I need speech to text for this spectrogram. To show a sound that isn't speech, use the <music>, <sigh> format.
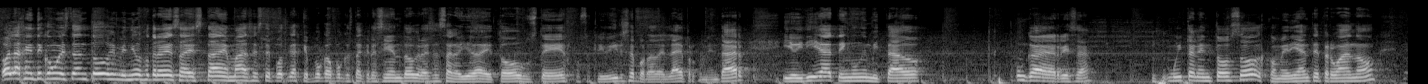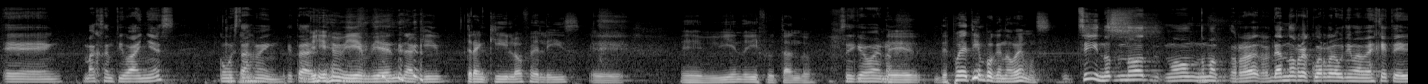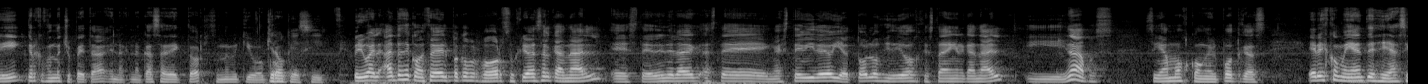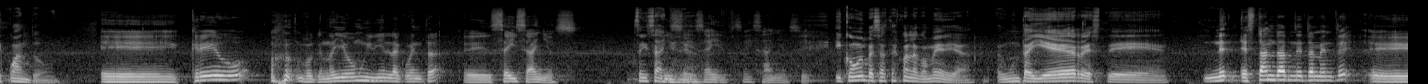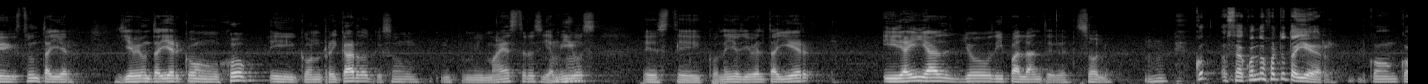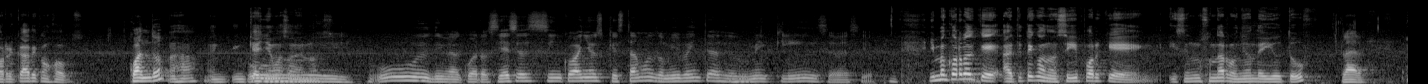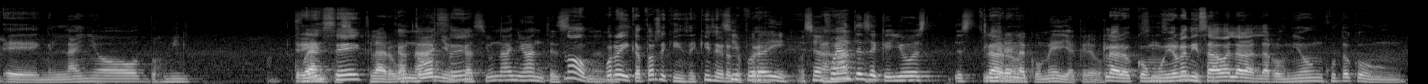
Hola gente, ¿cómo están todos? Bienvenidos otra vez a esta, además, este podcast que poco a poco está creciendo gracias a la ayuda de todos ustedes por suscribirse, por darle like, por comentar. Y hoy día tengo un invitado, un cara de risa, <laughs> muy talentoso, comediante peruano, eh, Max Antibáñez. ¿Cómo estás, men? ¿Qué tal? Bien, bien, bien. <laughs> Aquí tranquilo, feliz, eh, eh, viviendo y disfrutando. Sí, qué bueno. De- después de tiempo que nos vemos. Sí, no, no, no, no me- en realidad no recuerdo la última vez que te vi. Creo que fue una chupeta en la, en la casa de Héctor, si no me equivoco. Creo que sí. Pero igual, antes de comenzar el podcast, por favor, suscríbanse al canal, este, denle like a este, a este video y a todos los videos que están en el canal. Y nada, pues sigamos con el podcast. ¿Eres comediante desde hace cuánto? Eh, creo, <laughs> porque no llevo muy bien la cuenta, eh, seis años. Seis años. Sí, seis, años, sí. ¿Y cómo empezaste con la comedia? ¿En un taller? Este... Net- Stand-up netamente, eh, es un taller. Llevé un taller con Job y con Ricardo, que son mi- mis maestros y amigos. Este, con ellos llevé el taller y de ahí ya yo di para adelante solo. Ujú. ¿Cu- O sea, ¿cuándo fue tu taller con, con Ricardo y con Hobbes? ¿Cuándo? Ajá. ¿En, en qué año más o menos? Uy, ni me acuerdo. Si hace cinco años que estamos, 2020 a 2015, había sido. Yo me acuerdo que a ti te conocí porque hicimos una reunión de YouTube Claro. en el año 2013. Fue antes, claro, un 14. año, casi un año antes. No, por ahí, 14, 15, 15 creo Sí, que por fue. ahí. O sea, fue antes de que yo est- estuviera Claro. en la comedia, creo. Claro, como Sí, sí, yo organizaba la, la reunión junto con,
